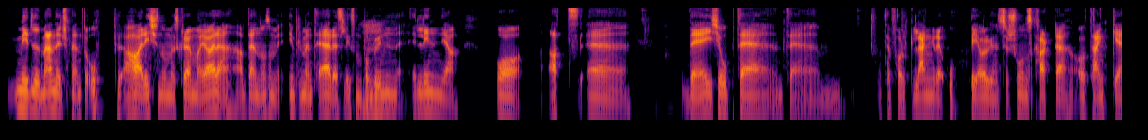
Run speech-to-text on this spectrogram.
middle management og opp har ikke noe med Scrum å gjøre. At det er noe som implementeres liksom på Mm. bunnlinja, og at eh, det er ikke opp til, til, til folk lengre opp i organisasjonskartet å tenke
